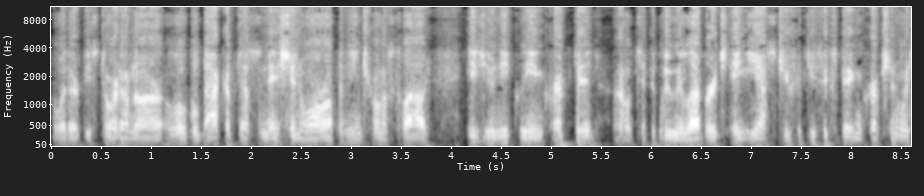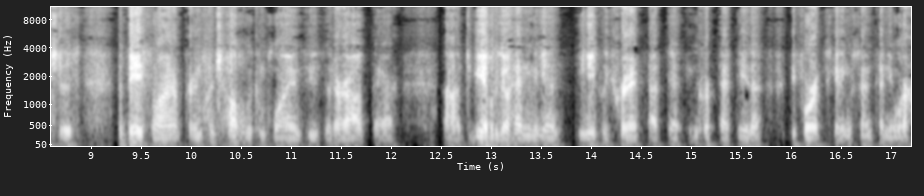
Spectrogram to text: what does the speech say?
whether it be stored on our local backup destination or up in the Intronis cloud, is uniquely encrypted. Uh, typically we leverage AES 256-bit encryption, which is the baseline of pretty much all the compliances that are out there uh, to be able to go ahead and, again, uniquely that, encrypt that data before it's getting sent anywhere.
